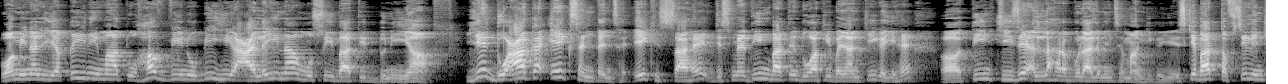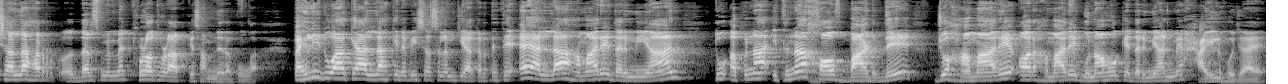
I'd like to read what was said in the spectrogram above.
व मिनल यकीन मा तुहव्विनु बिही अलैना मुसीबात दुनिया ये दुआ का एक सेंटेंस है, एक हिस्सा है, जिसमें तीन बातें दुआ की बयान की गई हैं तीन चीज़ें अल्लाह रब्बुल आलमीन से मांगी गई है। इसके बाद तफसील इंशाल्लाह हर दर्स में मैं थोड़ा थोड़ा आपके सामने रखूँगा। पहली दुआ, क्या अल्लाह के नबी वसल्लम किया करते थे? ए अल्लाह, हमारे दरमियान तू अपना इतना खौफ बांट दे, जो हमारे और हमारे गुनाहों के दरमियान में हाइल हो जाए।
